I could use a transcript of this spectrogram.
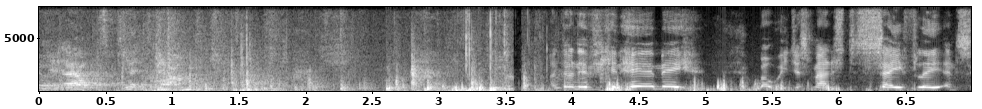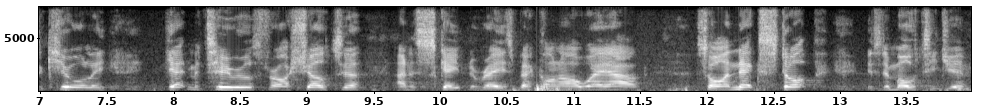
Get out, get down. I don't know if you can hear me, but we just managed to safely and securely get materials for our shelter and escape the raise back on our way out. So our next stop is the multi-gym.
